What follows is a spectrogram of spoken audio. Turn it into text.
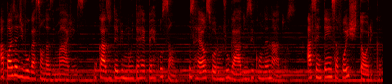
Após a divulgação das imagens, o caso teve muita repercussão. Os réus foram julgados e condenados. A sentença foi histórica.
